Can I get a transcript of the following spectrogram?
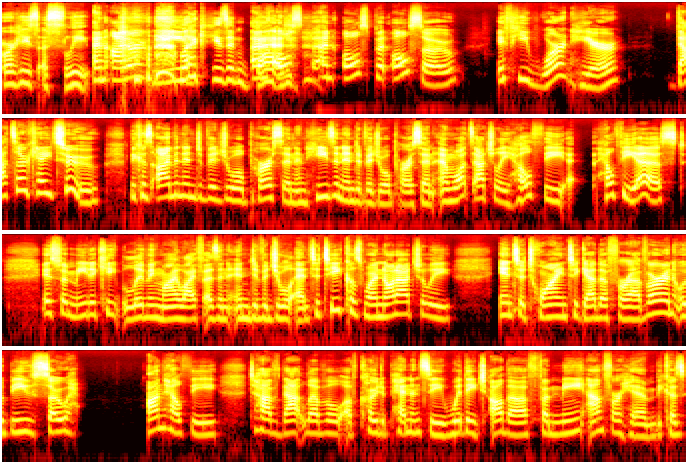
Or he's asleep. And I don't need like he's in and bed. also, and also but also if he weren't here, that's okay too because I'm an individual person and he's an individual person and what's actually healthy healthiest is for me to keep living my life as an individual entity because we're not actually intertwined together forever and it would be so unhealthy to have that level of codependency with each other for me and for him because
